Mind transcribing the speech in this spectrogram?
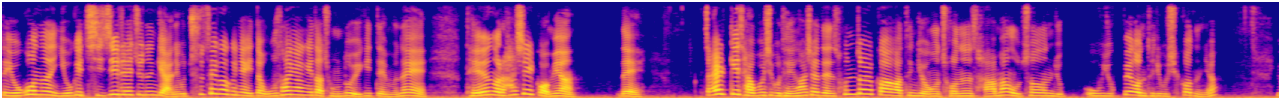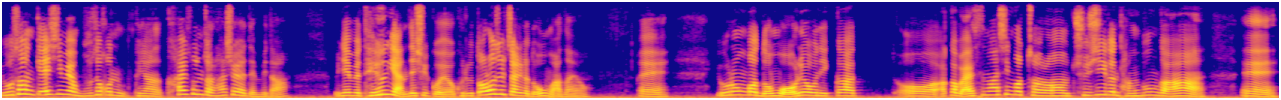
근데 요거는 요게 지지를 해주는 게 아니고 추세가 그냥 일단 우상향이다 정도이기 때문에 대응을 하실 거면 네 짧게 잡으시고 대응하셔야 되는 손절가 같은 경우는 저는 45,000원 600원 드리고 싶거든요. 요선 깨시면 무조건 그냥 칼 손절 하셔야 됩니다. 왜냐면 대응이 안 되실 거예요. 그리고 떨어질 자리가 너무 많아요. 예. 요런 거 너무 어려우니까 어 아까 말씀하신 것처럼 주식은 당분간 예.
